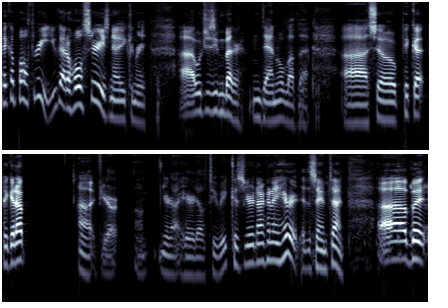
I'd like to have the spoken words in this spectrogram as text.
pick up all three. You got a whole series now you can read, uh, which is even better. And Dan will love that. Uh, so pick up pick it up. Uh, if you're um, you're not here at LTUE because you're not going to hear it at the same time. Uh, but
